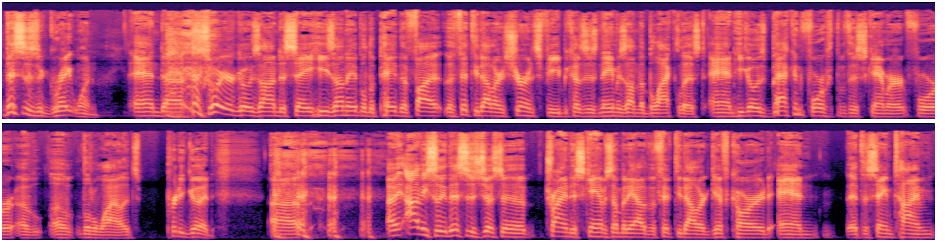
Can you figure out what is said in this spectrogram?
this is a great one. And uh, Sawyer goes on to say he's unable to pay the five, the fifty dollar insurance fee because his name is on the blacklist, and he goes back and forth with this scammer for a, a little while. It's pretty good. Uh, I mean, obviously, this is just a trying to scam somebody out of a fifty dollar gift card, and at the same time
